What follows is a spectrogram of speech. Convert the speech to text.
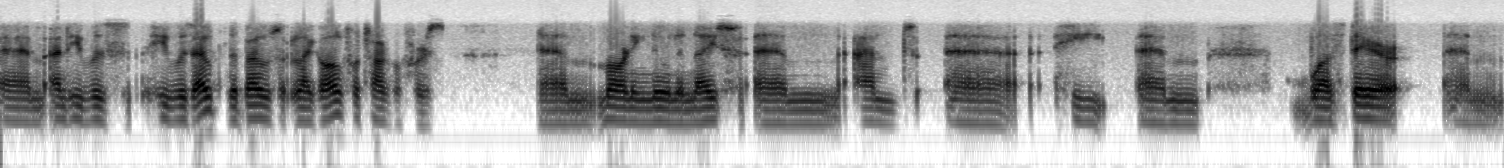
um, and he was he was out and about like all photographers, um, morning, noon, and night, um, and uh, he um, was there um,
